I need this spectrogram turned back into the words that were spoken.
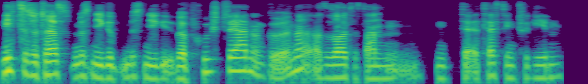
nichtsdestotrotz müssen die, müssen die überprüft werden und ne, also sollte es dann ein Testing für geben.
